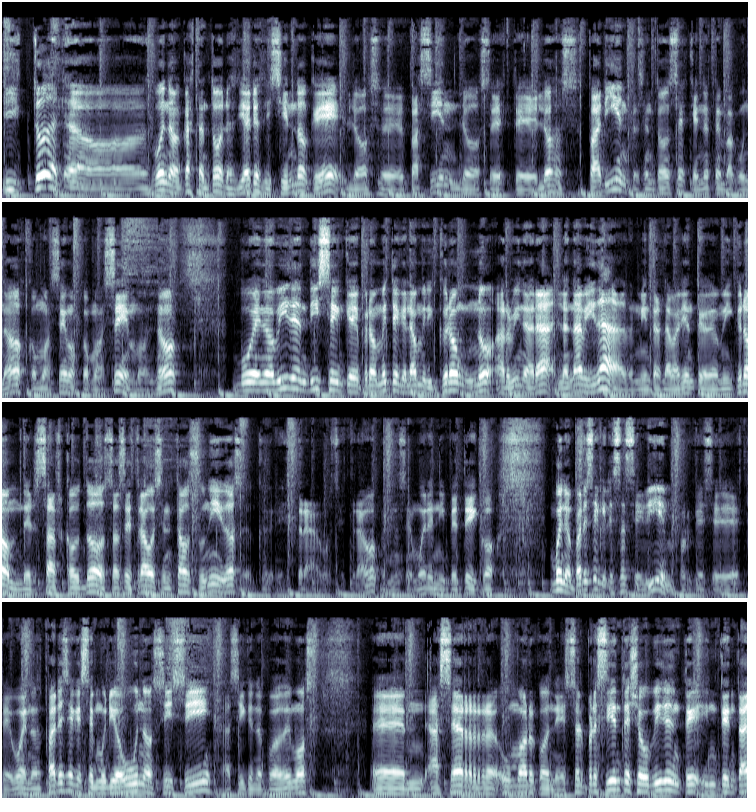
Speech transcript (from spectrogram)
Y todas las. Bueno, acá están todos los diarios diciendo que los eh, pacientes, los, este, los parientes entonces que no estén vacunados, ¿cómo hacemos? ¿Cómo hacemos? ¿No? Bueno, Biden dice que promete que la Omicron no arruinará la Navidad, mientras la variante de Omicron del SARS-CoV-2 hace estragos en Estados Unidos. Estragos, estragos, pero no se muere ni peteco. Bueno, parece que les hace bien, porque este, bueno, parece que se murió uno, sí, sí, así que no podemos eh, hacer humor con eso. El presidente Joe Biden intentará,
